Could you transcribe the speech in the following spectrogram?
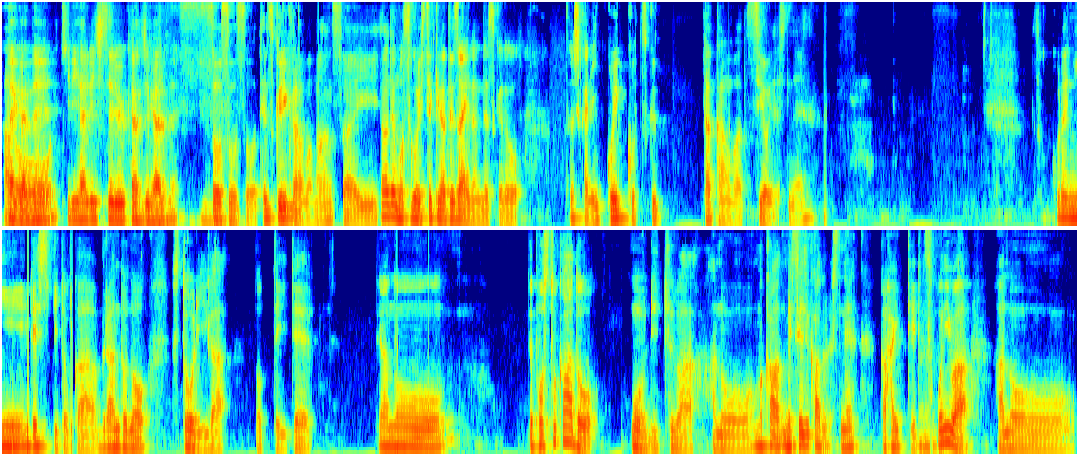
あなんかね、切り張りしてる感じがあるね。そうそうそう、手作り感は満載。あでもすごい素敵なデザインなんですけど、確かに一個一個作った感は強いですね。これにレシピとかブランドのストーリーが載っていて、で、あの、で、ポストカードも実は、あの、まあメッセージカードですね、が入っていて、うん。そこには、あの、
